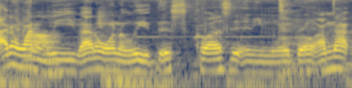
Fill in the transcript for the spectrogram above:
I don't want to Ah. leave. I don't want to leave this closet anymore, bro. I'm not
